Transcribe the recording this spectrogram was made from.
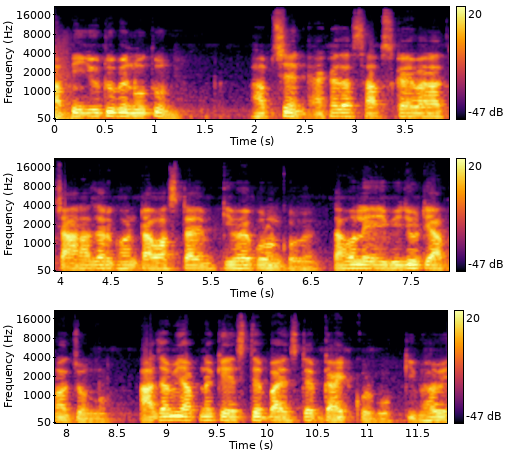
আপনি ইউটিউবে নতুন, ভাবছেন এক হাজার সাবস্ক্রাইবার আর চার হাজার ঘণ্টা ওয়াচ টাইম কীভাবে পূরণ করবেন? তাহলে এই ভিডিওটি আপনার জন্য। আজ আমি আপনাকে স্টেপ বাই স্টেপ গাইড করব কীভাবে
